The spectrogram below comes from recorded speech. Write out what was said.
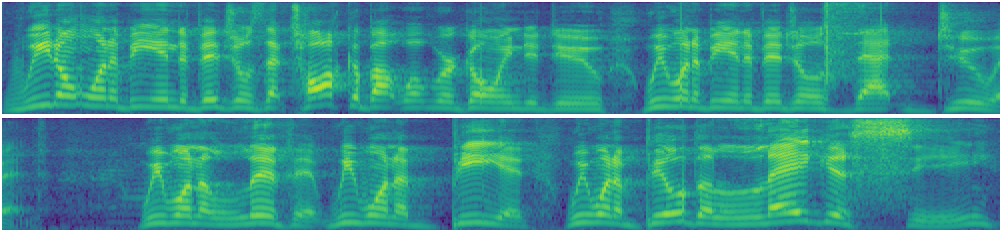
we don't want to be individuals that talk about what we're going to do. We want to be individuals that do it. We want to live it. We want to be it. We want to build a legacy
